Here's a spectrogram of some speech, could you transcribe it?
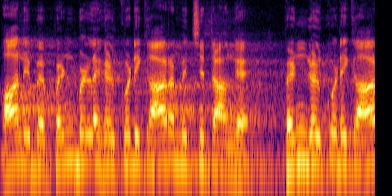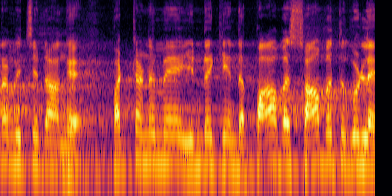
வாலிப பெண் பிள்ளைகள் குடிக்க ஆரம்பிச்சிட்டாங்க. பெண்கள் குடிக்க ஆரம்பிச்சிட்டாங்க. பட்டணமே இன்றைக்கு இந்த பாவ சாபத்துக்குள்ளே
